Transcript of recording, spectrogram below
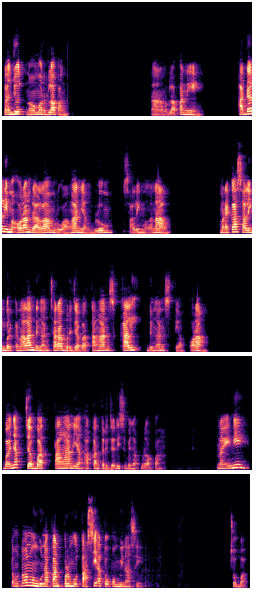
Lanjut nomor 8. Nah, nomor 8 nih. Ada lima orang dalam ruangan yang belum saling mengenal. Mereka saling berkenalan dengan cara berjabat tangan sekali dengan setiap orang. Banyak jabat tangan yang akan terjadi sebanyak berapa? Nah, ini teman-teman menggunakan permutasi atau kombinasi. Coba.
